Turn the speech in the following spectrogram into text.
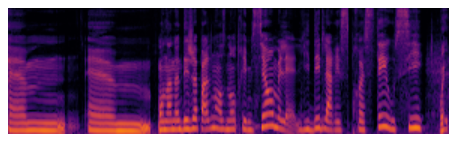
Euh, euh, on en a déjà parlé dans une autre émission, mais l'idée de la réciprocité aussi. Oui.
